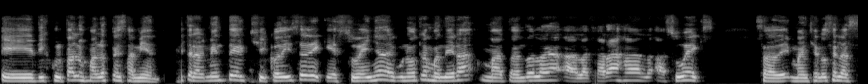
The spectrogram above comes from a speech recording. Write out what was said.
eh, Disculpa los malos pensamientos. Literalmente el chico dice de que sueña de alguna otra manera matando a la, a la caraja, a, su ex, o sea, de- manchándose las,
